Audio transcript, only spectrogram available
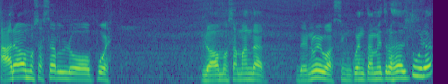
Ahora vamos a hacer lo opuesto. Lo vamos a mandar de nuevo a 50 metros de altura.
